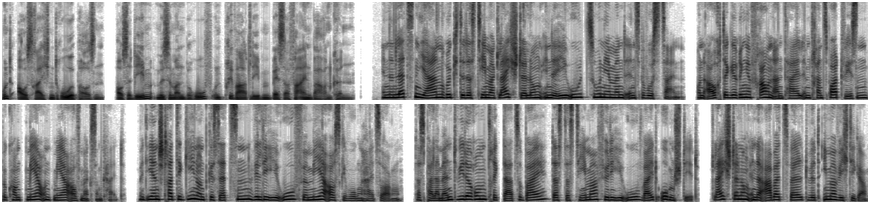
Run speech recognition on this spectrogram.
und ausreichend Ruhepausen. Außerdem müsse man Beruf und Privatleben besser vereinbaren können. In den letzten Jahren rückte das Thema Gleichstellung in der EU zunehmend ins Bewusstsein. Und auch der geringe Frauenanteil im Transportwesen bekommt mehr und mehr Aufmerksamkeit. Mit ihren Strategien und Gesetzen will die EU für mehr Ausgewogenheit sorgen. Das Parlament wiederum trägt dazu bei, dass das Thema für die EU weit oben steht. Gleichstellung in der Arbeitswelt wird immer wichtiger.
